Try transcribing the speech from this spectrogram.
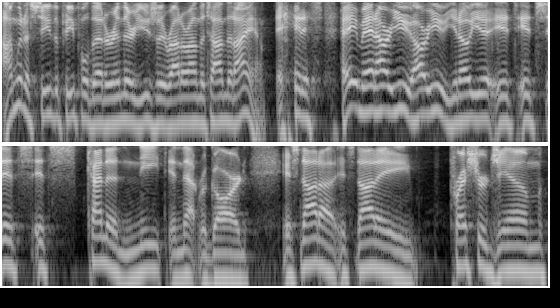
I'm going to see the people that are in there usually right around the time that I am, and it's hey man, how are you? How are you? You know, you, it's it's it's it's kind of neat in that regard. It's not a it's not a pressure gym.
